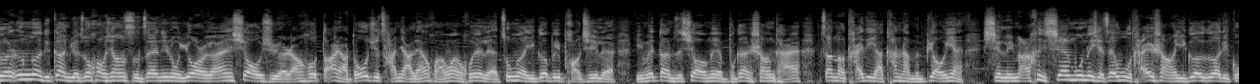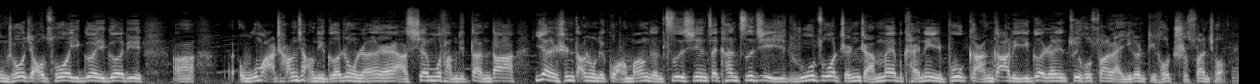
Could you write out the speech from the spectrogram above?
我我的感觉就好像是在那种幼儿园、小学，然后大家都去参加联欢晚会了，就我一个被抛弃了，因为胆子小，我也不敢上台，站到台底下看他们表演，心里面很羡慕那些在舞台上一个个的觥筹交错，一个一个的啊五马长枪的各种人，人家羡慕他们的胆大，眼神当中的光芒跟自信，再看自己如坐针毡，迈不开那一步，尴尬的一个人，最后算了，一个人低头吃蒜球。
